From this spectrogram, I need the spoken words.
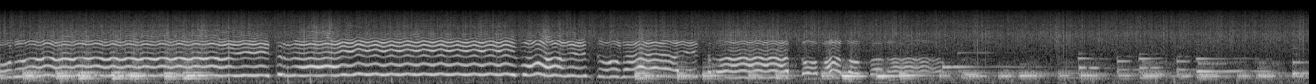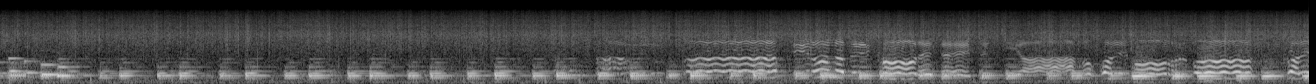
onu itray var etona itato valo sarah col verbo col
